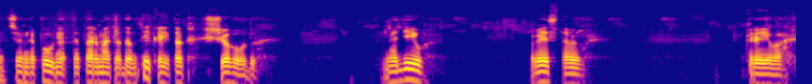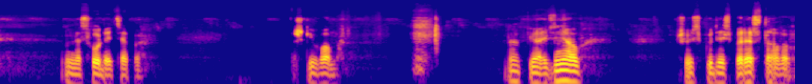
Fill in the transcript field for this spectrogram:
Оце не повню тепер методом тика і так щогоду. Надів, виставив криво, не сходиться по шківам. Опять зняв, щось кудись переставив.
